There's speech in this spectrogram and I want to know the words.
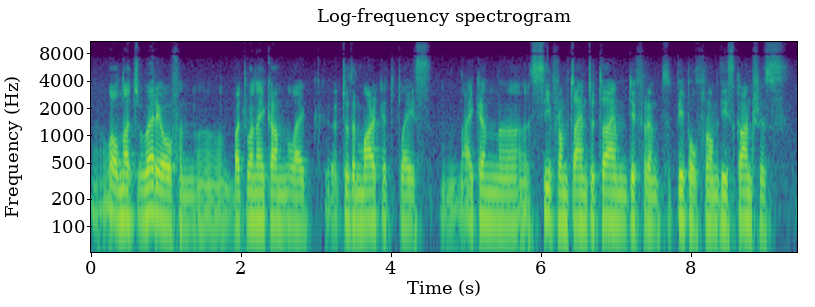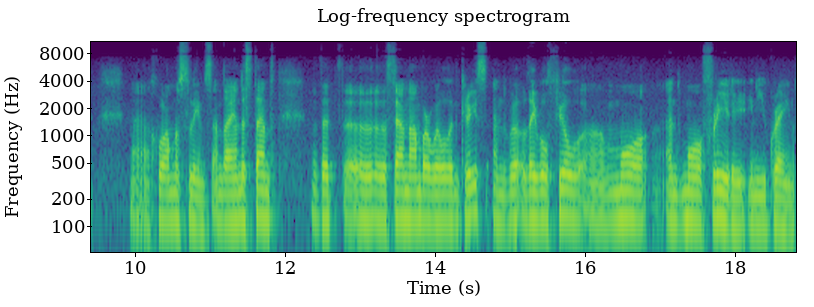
well, not very often, uh, but when I come like to the marketplace, I can uh, see from time to time different people from these countries uh, who are Muslims, and I understand that uh, their number will increase and will, they will feel uh, more and more freely in Ukraine.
